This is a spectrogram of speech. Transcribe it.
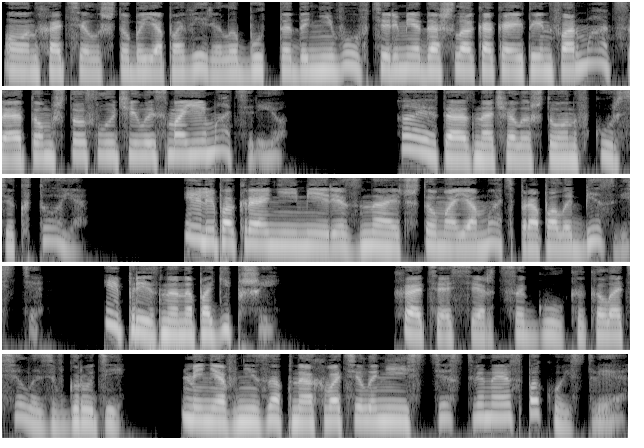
Он хотел, чтобы я поверила, будто до него в тюрьме дошла какая-то информация о том, что случилось с моей матерью. А это означало, что он в курсе, кто я. Или, по крайней мере, знает, что моя мать пропала без вести и признана погибшей. Хотя сердце гулко колотилось в груди, меня внезапно охватило неестественное спокойствие.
